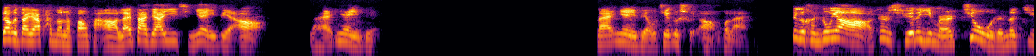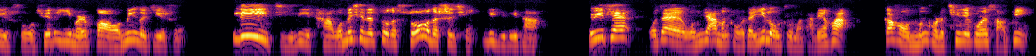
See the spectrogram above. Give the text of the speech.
教给大家判断的方法啊，来，大家一起念一遍啊，来念一遍，来念一遍，我接个水啊，过来，这个很重要啊，这是学的一门救人的技术，学的一门保命的技术，利己利他，我们现在做的所有的事情，利己利他。有一天我在我们家门口，我在一楼住嘛，打电话，刚好我们门口的清洁工人扫地，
